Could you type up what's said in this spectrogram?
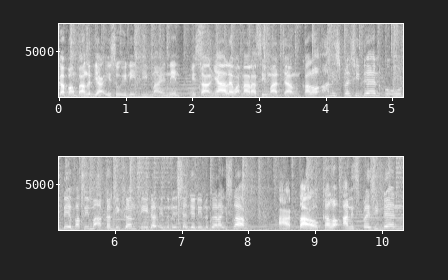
gampang banget ya isu ini dimainin. Misalnya lewat narasi macam kalau Anies Presiden UUD 45 akan diganti dan Indonesia jadi negara Islam. Atau kalau Anies Presiden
